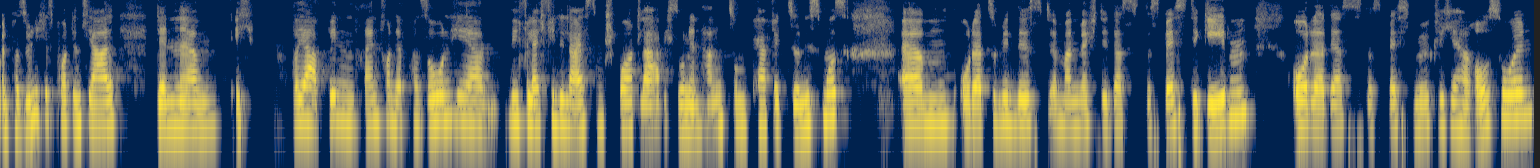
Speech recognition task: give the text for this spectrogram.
ein persönliches Potenzial, denn ähm, ich ja, bin rein von der Person her, wie vielleicht viele Leistungssportler, habe ich so einen Hang zum Perfektionismus ähm, oder zumindest äh, man möchte das, das Beste geben oder das, das Bestmögliche herausholen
